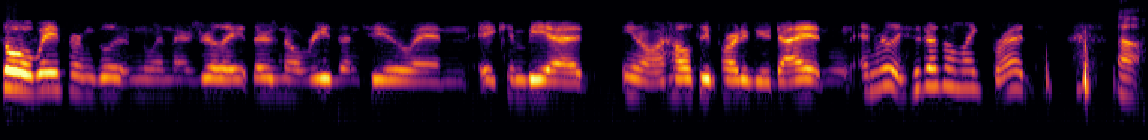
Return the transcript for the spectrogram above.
go away from gluten when there's really there's no reason to and it can be a you know a healthy part of your diet. And, and really who doesn't like bread? Oh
